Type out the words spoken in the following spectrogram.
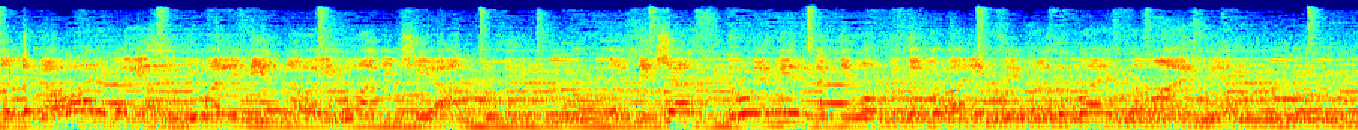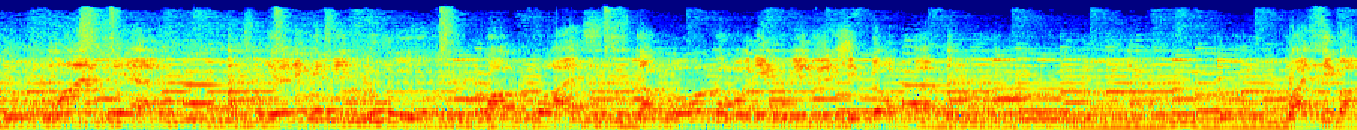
Обычно договаривались, убивали мирного, и была ничья. Но сейчас двое мирных не могут договориться, и просыпается мафия. Мафия, я рекомендую попасть в того, кого не будет лечить доктор. Спасибо.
